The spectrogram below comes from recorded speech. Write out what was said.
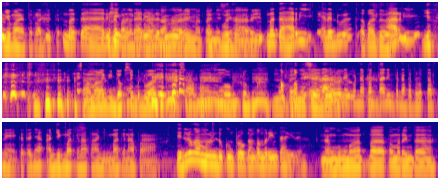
Gimana tuh lanjut tuh? Matahari, Pendapat matahari ada dua. Matahari matanya si hari. Matahari ada dua. Apa tuh? Hari. Ya. Sama lagi jokesnya berdua. Sama lagi. Goblok. Matanya si hari. dulu nih pendapat tadi pendapat lu tap nih katanya anjing banget kenapa anjing banget kenapa? Jadi lu nggak mendukung program pemerintah gitu? Nanggung banget Pak pemerintah.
